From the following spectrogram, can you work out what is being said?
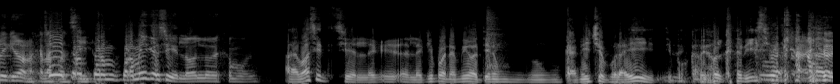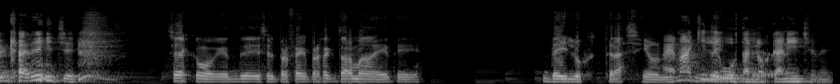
le quiero rascar la Sí, pancita. por, por- por mí que sí, lo, lo dejamos. Además, si, si el, el equipo enemigo tiene un, un caniche por ahí, tipo, cagó el caniche. Carajo, el caniche. O sea, es como que es el perfecto, perfecto arma de, de, de ilustración. Además, ¿a quién le gustan los caniches? men?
